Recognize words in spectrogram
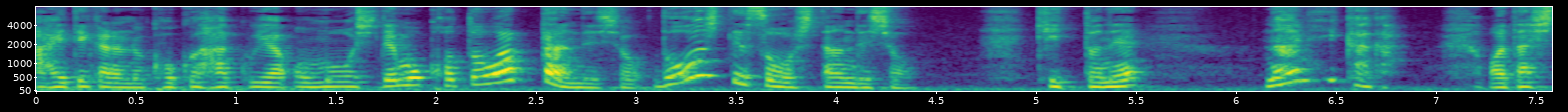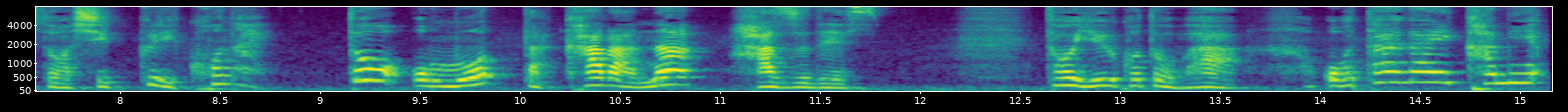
相手からの告白やお申し出も断ったんでしょう？どうしてそうしたんでしょう？きっとね何かが私とはしっくりこないと思ったからなはずです。ということはお互い噛み合っ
